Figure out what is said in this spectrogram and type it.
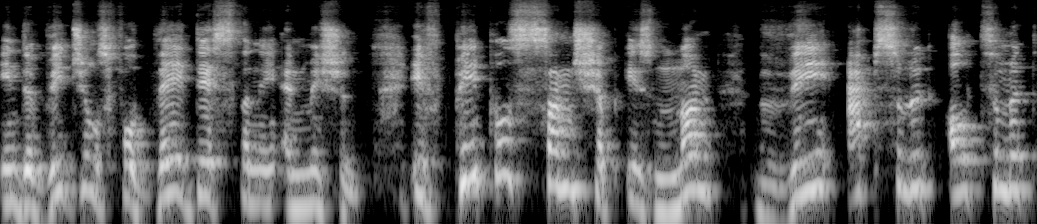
individuals for their destiny and mission. If people's sonship is not the absolute ultimate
